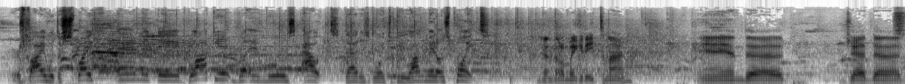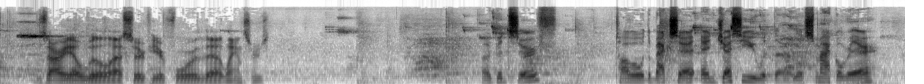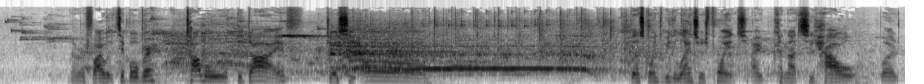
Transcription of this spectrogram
Number five with the spike, and they block it, but it moves out. That is going to be Longmeadow's point. Yeah, and that'll make it eight to nine. And uh, Jed uh, Zario will uh, serve here for the Lancers. A good serve. Tavo with the back set, and Jesse with the little smack over there. Number five with the tip over. Tavo with the dive. Jesse, oh. That's going to be the Lancers' point. I cannot see how, but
